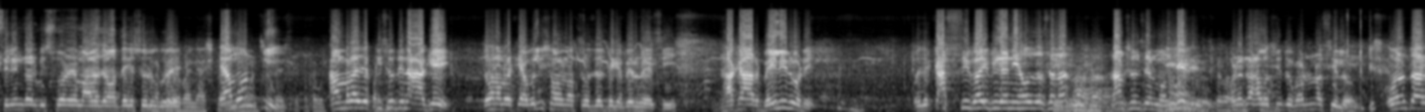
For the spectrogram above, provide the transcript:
সিলিন্ডার বিস্ফোরণে মারা যাওয়া থেকে শুরু করে এমন কি আমরা যে কিছুদিন আগে তখন আমরা কেবলই সময় মাত্র জেল থেকে বের হয়েছি ঢাকার বেইলি রোডে ওই যে কাচ্চি ভাই বিরিয়ানি হাউস আছে না? নাম শুনছেন মনে ওটা একটা আলোচিত ঘটনা ছিল। তো আর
